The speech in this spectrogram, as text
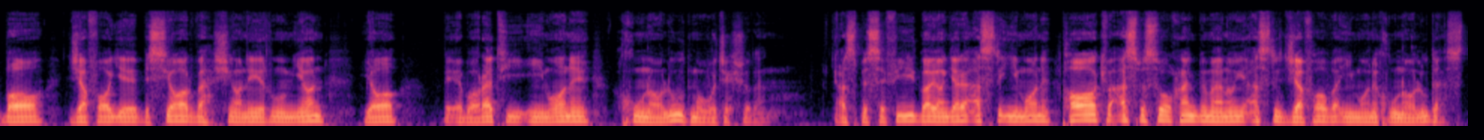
با جفای بسیار وحشیانه رومیان یا به عبارتی ایمان خونالود مواجه شدند. اسب سفید بیانگر اصر ایمان پاک و اسب سرخرنگ به معنای اصر جفا و ایمان خونالود است.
